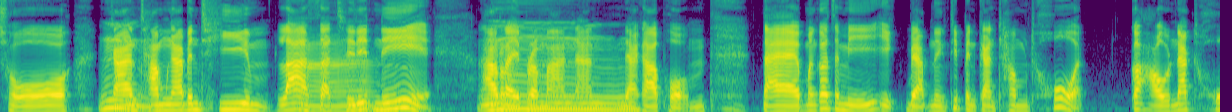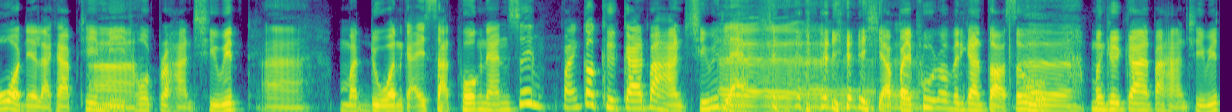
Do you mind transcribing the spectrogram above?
โชว์อืมการทำงานเป็นทีมล่าสัตว์อ่าชนิดนี้อะไรประมาณนั้นอืมนะครับผม แต่มันก็จะมีอีกแบบหนึ่งที่เป็นการทำโทษ ก็เอานักโทษเนี่ยแหละครับ ที่มีโทษประหารชีวิตอ่า มาดวลกับไอสัตว์พวกนั้น ซึ่งมันก็คือการประหารชีวิตแหละเออเออเออเอออย่าไปพูดว่าเป็นการต่อสู้เออมันคือการประหารชีวิต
